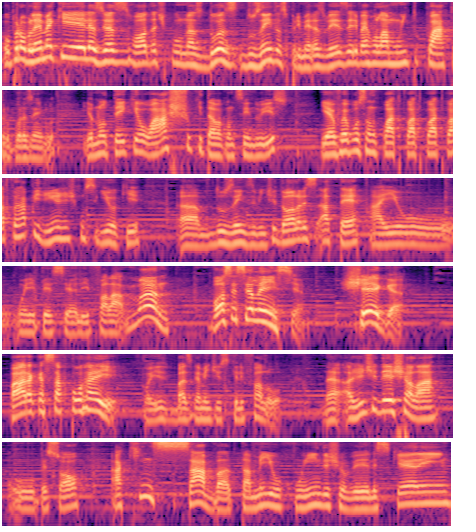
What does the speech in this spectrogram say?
O problema é que ele às vezes roda, tipo, nas duas 200 primeiras vezes, ele vai rolar muito 4, por exemplo. Eu notei que eu acho que estava acontecendo isso. E aí eu fui apostando 4, 4, 4, 4, foi rapidinho, a gente conseguiu aqui uh, 220 dólares, até aí o, o NPC ali falar, mano, Vossa Excelência, chega, para com essa porra aí. Foi basicamente isso que ele falou. Né? A gente deixa lá o pessoal. Aqui em Saba tá meio ruim, deixa eu ver. Eles querem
